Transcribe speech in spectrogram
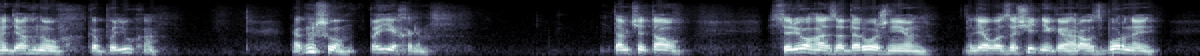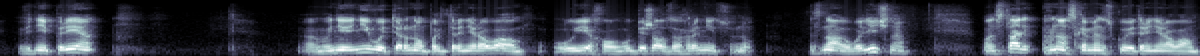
одягнув капелюха. Так, ну що, поїхали. Там читав Серега Задорожній, он левозащитника играл в сборной в Днепре. В Ни- Ниву Тернополь тренировал, уехал, убежал за границу. Ну, знал его лично. Он сталь нас Каменскую тренировал.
